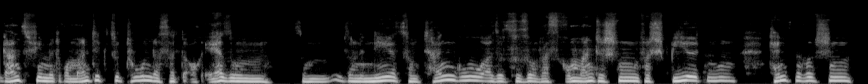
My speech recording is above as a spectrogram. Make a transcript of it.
ganz viel mit Romantik zu tun. Das hat auch eher so ein so, so eine Nähe zum Tango, also zu so was romantischen, verspielten, tänzerischen,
